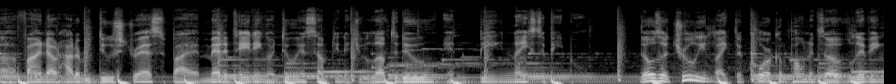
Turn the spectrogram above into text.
uh, find out how to reduce stress by meditating or doing something that you love to do, and being nice to people. Those are truly like the core components of living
